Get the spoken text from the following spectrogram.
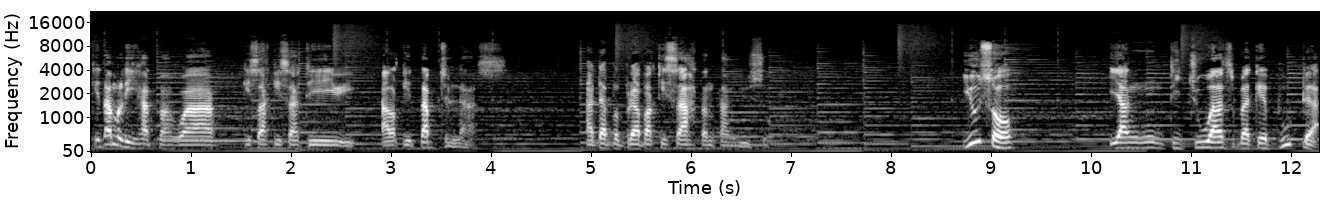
Kita melihat bahwa kisah-kisah di Alkitab jelas. Ada beberapa kisah tentang Yusuf. Yusuf yang dijual sebagai budak.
